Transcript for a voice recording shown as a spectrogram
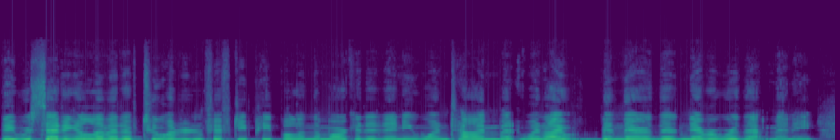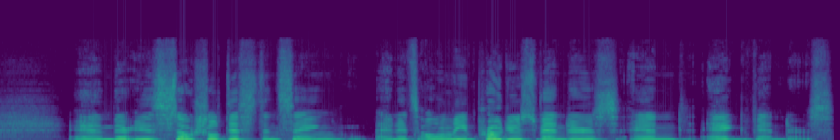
They were setting a limit of 250 people in the market at any one time, but when I've been there, there never were that many. And there is social distancing, and it's only produce vendors and egg vendors.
